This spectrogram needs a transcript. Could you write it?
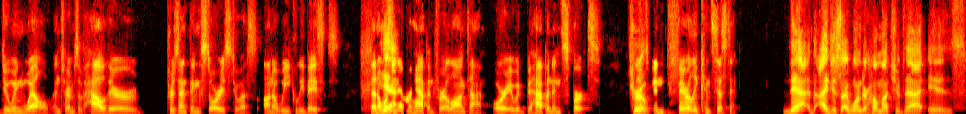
doing well in terms of how they're presenting stories to us on a weekly basis? That almost Yeah. never happened for a long time, or it would happen in spurts. True. It's been fairly consistent. Yeah, I just I wonder how much of that is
